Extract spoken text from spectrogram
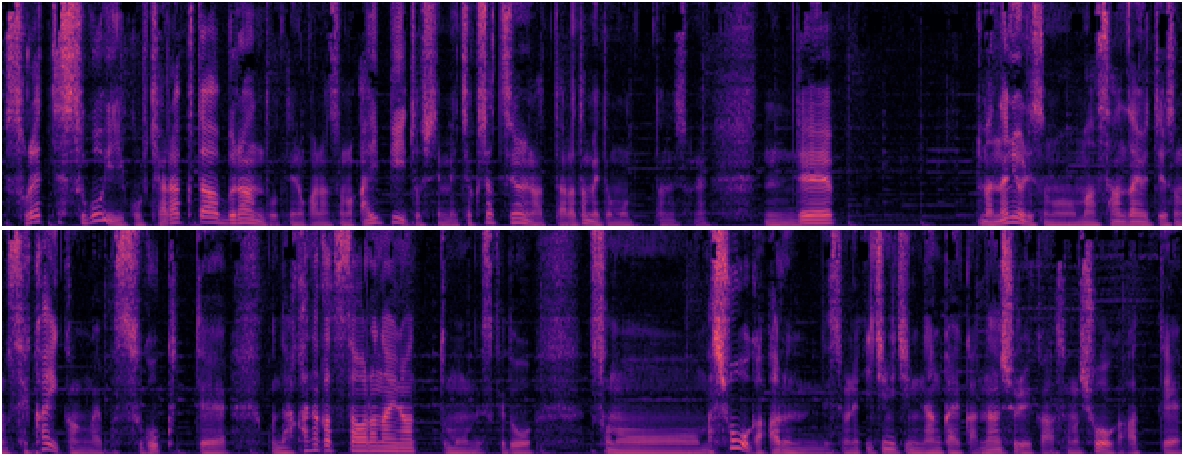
それってすごいこうキャラクターブランドっていうのかなその IP としてめちゃくちゃ強いなって改めて思ったんですよね。うん、でまあ、何よりその、まあ、散々言ってるその世界観がやっぱすごくてなかなか伝わらないなと思うんですけどその、まあ、ショーがあるんですよね。一日に何回か何種類かそのショーがあって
